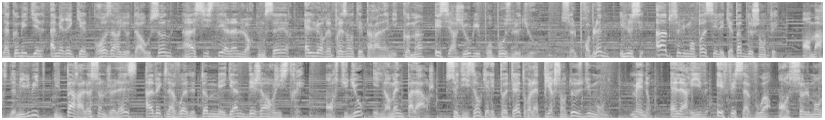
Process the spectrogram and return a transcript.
la comédienne américaine Rosario Dawson a assisté à l'un de leurs concerts, elle leur est présentée par un ami commun et Sergio lui propose le duo. Seul problème, il ne sait absolument pas si elle est capable de chanter. En mars 2008, il part à Los Angeles avec la voix de Tom Megan déjà enregistrée. En studio, il n'emmène pas large, se disant qu'elle est peut-être la pire chanteuse du monde. Mais non, elle arrive et fait sa voix en seulement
